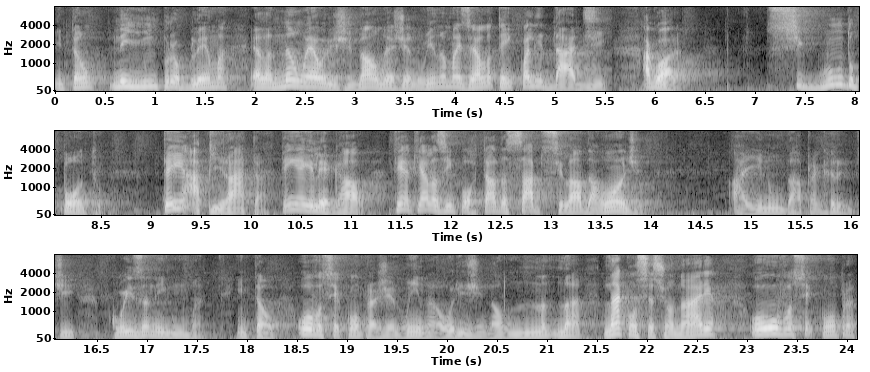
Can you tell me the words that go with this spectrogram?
Então, nenhum problema, ela não é original, não é genuína, mas ela tem qualidade. Agora, Segundo ponto, tem a pirata, tem a ilegal, tem aquelas importadas, sabe-se lá da onde. Aí não dá para garantir coisa nenhuma. Então, ou você compra a genuína, a original, na, na, na concessionária, ou você compra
